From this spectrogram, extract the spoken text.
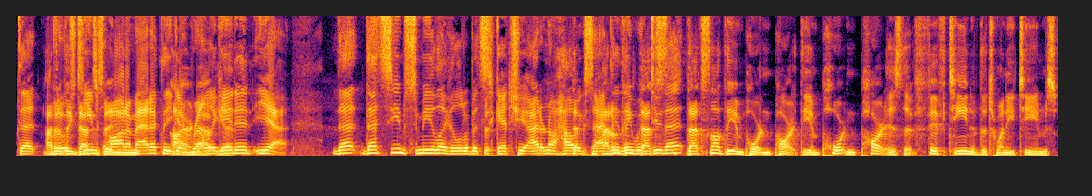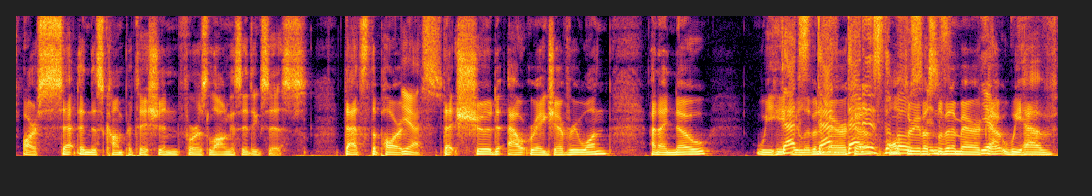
That I those teams automatically get ironed out yet. relegated? Yeah. That that seems to me like a little bit sketchy. I don't know how I exactly they would do that. that's not the important part. The important part is that 15 of the 20 teams are set in this competition for as long as it exists. That's the part Yes. that should outrage everyone. And I know we, we live in that- America. that is the All three of most us live in America. yeah. We have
